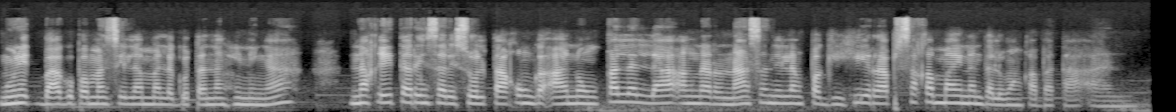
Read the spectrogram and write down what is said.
Ngunit bago pa man sila malagutan ng hininga, nakita rin sa resulta kung gaanong kalala ang naranasan nilang paghihirap sa kamay ng dalawang kabataan.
